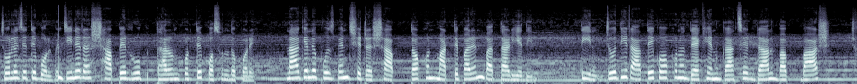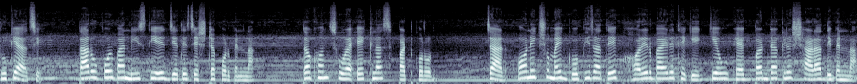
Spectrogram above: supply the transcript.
চলে যেতে বলবেন। জিনেরা সাপের রূপ ধারণ করতে পছন্দ করে। না গেলে বুঝবেন সেটা সাপ, তখন মারতে পারেন বা তাড়িয়ে দিন। তিন, যদি রাতে কখনো দেখেন গাছের ডাল বা বাঁশ ঝুঁকে আছে, তার উপর বা নিচ দিয়ে যেতে চেষ্টা করবেন না। তখন সুরা এখলাস পাঠ করুন। চার, অনেক সময় গভীর রাতে ঘরের বাইরে থেকে কেউ একবার ডাকলে সাড়া দেবেন না।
